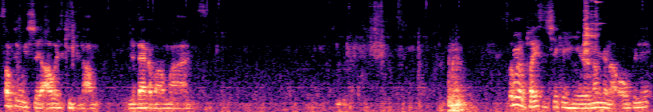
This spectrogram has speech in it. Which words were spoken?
something we should always keep in, our, in the back of our minds. So I'm gonna place the chicken here, and I'm gonna open it.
